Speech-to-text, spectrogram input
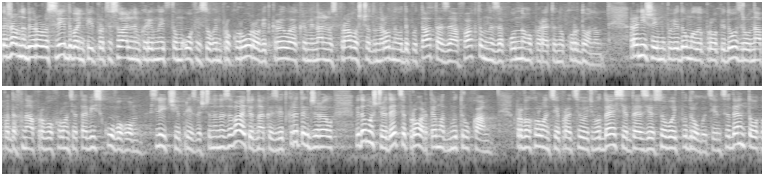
Державне бюро розслідувань під процесуальним керівництвом офісу генпрокурора відкрило кримінальну справу щодо народного депутата за фактом незаконного перетину кордону. Раніше йому повідомили про підозру у нападах на правоохоронця та військового. Слідчі прізвища не називають, однак із відкритих джерел відомо, що йдеться про Артема Дмитрука. Правоохоронці працюють в Одесі, де з'ясовують подробиці інциденту.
